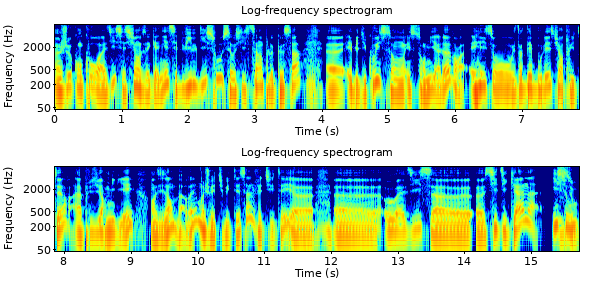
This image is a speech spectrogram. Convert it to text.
un jeu concours Oasis et si on faisait gagner cette ville d'Issou, c'est aussi simple que ça. Mm. et bien du coup ils sont ils se sont mis à l'œuvre et ils sont ils ont déboulé sur Twitter à plusieurs milliers en disant bah ouais moi je vais tweeter ça, je vais tweeter Oasis euh, euh, City Can, Issou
